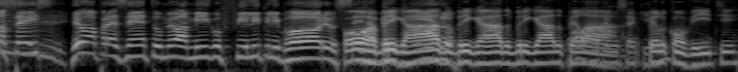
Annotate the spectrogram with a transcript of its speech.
vocês, eu apresento o meu amigo Felipe Libório. Porra, obrigado, obrigado, obrigado pela, aqui, pelo convite.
